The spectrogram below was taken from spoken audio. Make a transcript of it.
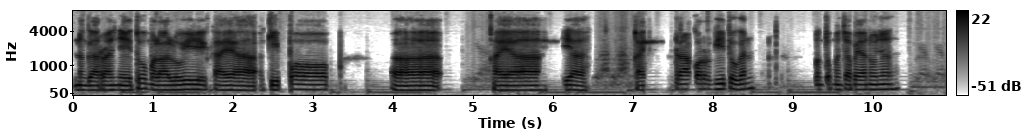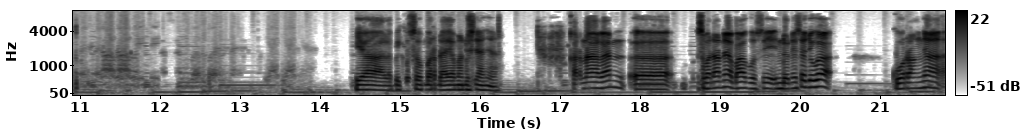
negaranya itu melalui kayak K-pop, uh, kayak ya kayak drakor gitu kan untuk mencapai anunya. Ya, lebih ke sumber daya manusianya. Karena kan e, sebenarnya bagus sih. Indonesia juga kurangnya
